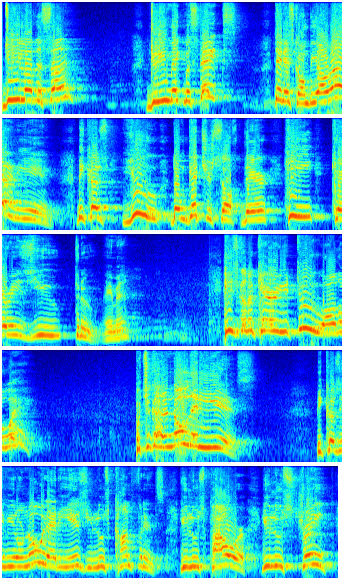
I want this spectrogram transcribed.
Do you love the Son? Do you make mistakes? Then it's going to be all right in the end because you don't get yourself there. He carries you through. Amen. He's going to carry you through all the way. But you got to know that He is. Because if you don't know that he is, you lose confidence, you lose power, you lose strength,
